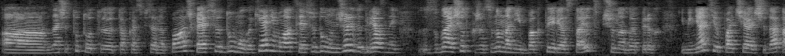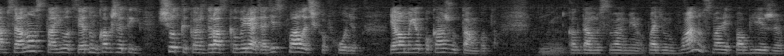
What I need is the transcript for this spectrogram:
А, значит, тут вот э, такая специальная палочка. Я все думала, какие они молодцы. Я все думала, неужели это грязный зубная щетка же, все равно на ней бактерии остаются. Почему надо, во-первых, и менять ее почаще, да, там все равно остается. Я думаю, как же этой щеткой каждый раз ковырять, а здесь палочка входит. Я вам ее покажу там вот, когда мы с вами пойдем в ванну смотреть поближе.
